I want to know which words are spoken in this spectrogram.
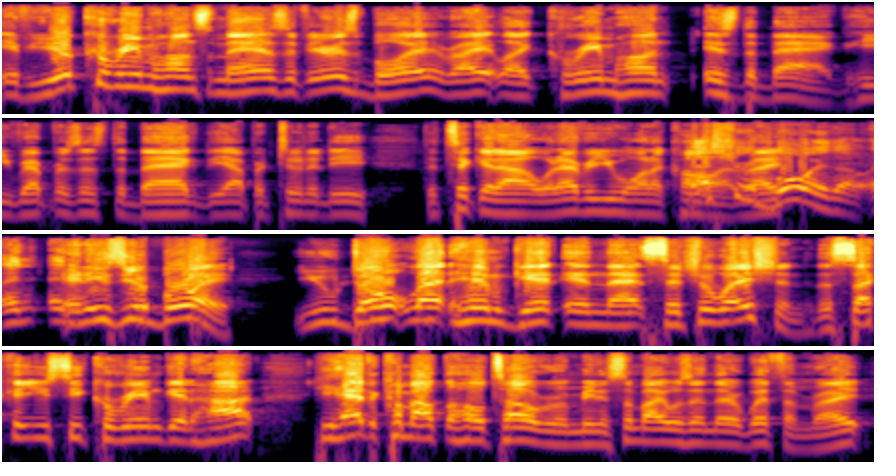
If you're Kareem Hunt's man's, if you're his boy, right? Like Kareem Hunt is the bag. He represents the bag, the opportunity, the ticket out, whatever you want to call That's it, your right? boy, though. And, and, and he's your boy. You don't let him get in that situation. The second you see Kareem get hot, he had to come out the hotel room, meaning somebody was in there with him, right?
